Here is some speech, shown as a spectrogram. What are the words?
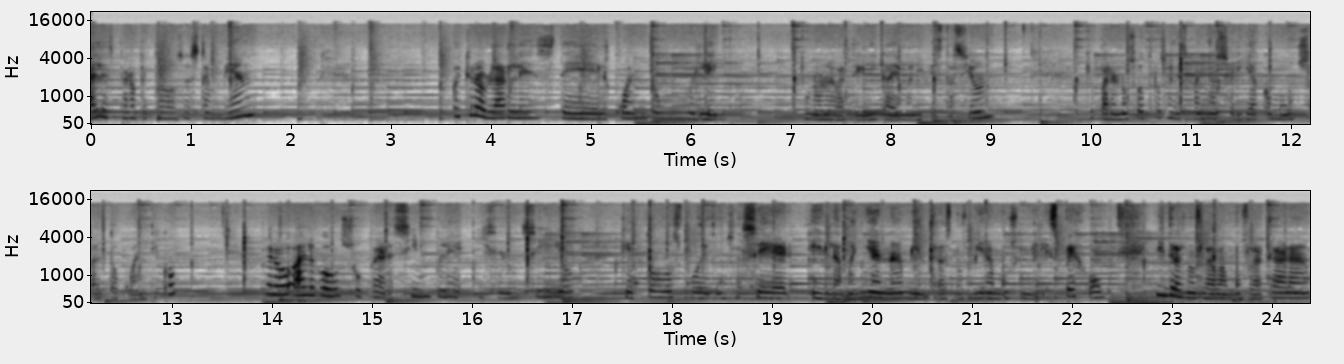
Espero que todos estén bien. Hoy quiero hablarles del Quantum Leap, una nueva técnica de manifestación que para nosotros en español sería como un salto cuántico, pero algo súper simple y sencillo que todos podemos hacer en la mañana mientras nos miramos en el espejo, mientras nos lavamos la cara,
